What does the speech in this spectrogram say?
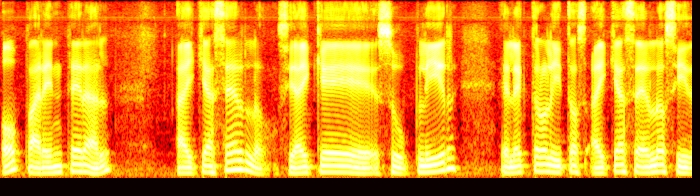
o parenteral, hay que hacerlo. Si hay que suplir electrolitos, hay que hacerlo. Si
